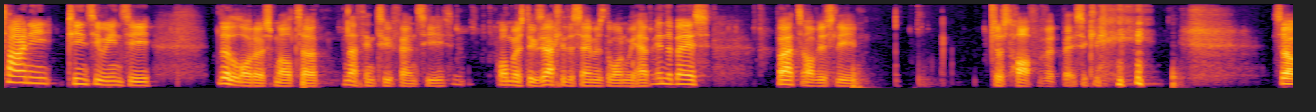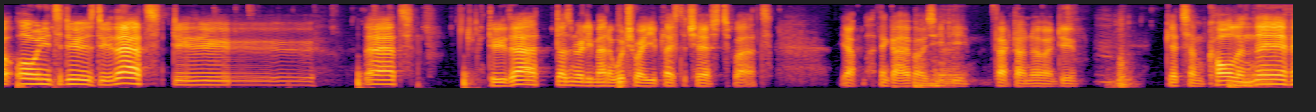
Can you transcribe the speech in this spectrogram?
tiny, teensy weensy little auto smelter, nothing too fancy, almost exactly the same as the one we have in the base, but obviously just half of it basically. so all we need to do is do that, do that, do that. Doesn't really matter which way you place the chests, but yeah, I think I have OCD. In fact, I know I do. Get some coal in there.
